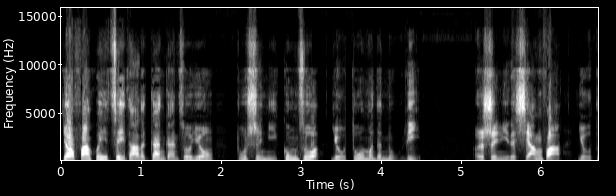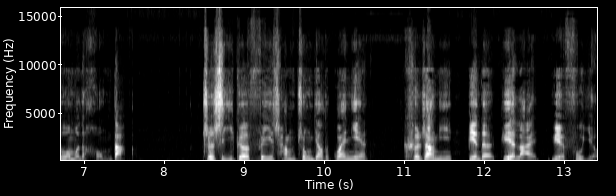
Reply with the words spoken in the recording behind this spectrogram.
要发挥最大的杠杆作用，不是你工作有多么的努力，而是你的想法有多么的宏大。这是一个非常重要的观念，可让你变得越来越富有。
